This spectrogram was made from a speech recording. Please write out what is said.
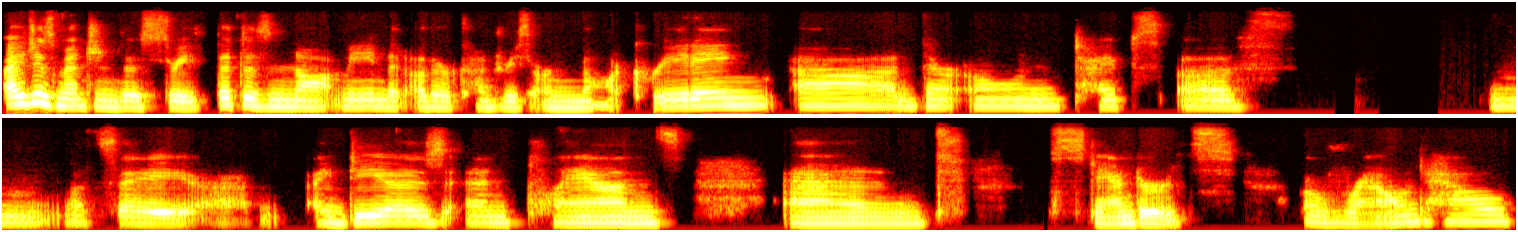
I just mentioned those three. That does not mean that other countries are not creating uh, their own types of, mm, let's say, uh, ideas and plans and standards around how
